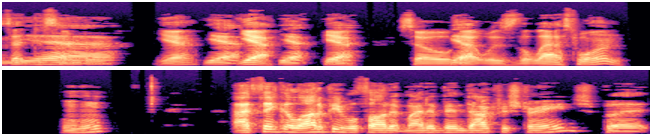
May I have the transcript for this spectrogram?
Is that yeah. December? Yeah. Yeah. Yeah. Yeah. Yeah. So Yeah. that was the last one. hmm I think a lot of people thought it might have been Doctor Strange, but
